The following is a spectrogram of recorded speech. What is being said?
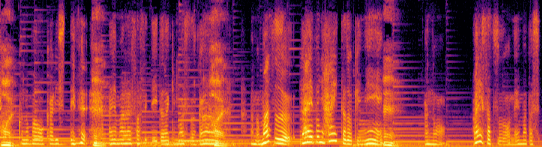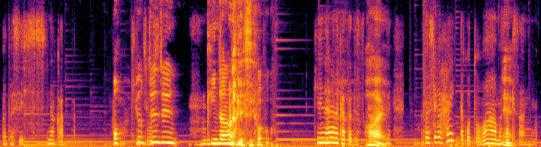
はい。この場をお借りしてえ謝らさせていただきますが、え。はい。あのまずライブに入った時にええ。あの挨拶をねまたし私しなかった。あ、いや、全然 気にならないですよ。気にならなかったですか、はいで私が入ったことはまさきさんには、ね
